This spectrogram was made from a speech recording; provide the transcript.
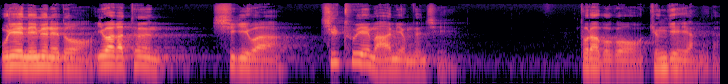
우리의 내면에도 이와 같은 시기와 질투의 마음이 없는지 돌아보고 경계해야 합니다.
